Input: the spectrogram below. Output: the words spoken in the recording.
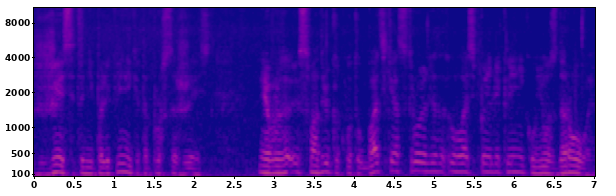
Жесть, это не поликлиника, это просто жесть. Я смотрю, как вот у батьки отстроилась поликлиника, у него здоровая.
